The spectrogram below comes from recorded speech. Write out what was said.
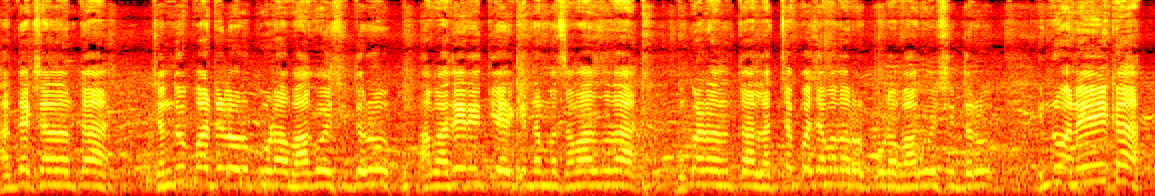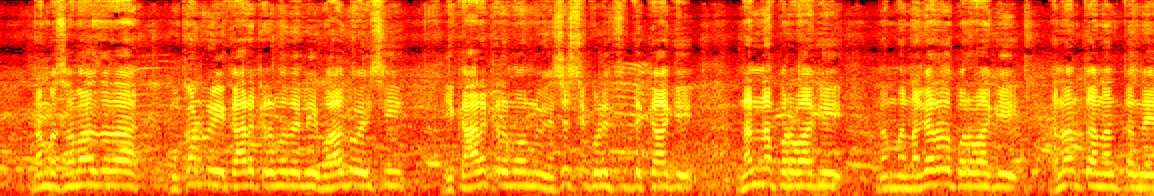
ಅಧ್ಯಕ್ಷರಾದಂಥ ಚಂದು ಪಾಟೀಲ್ ಅವರು ಕೂಡ ಭಾಗವಹಿಸಿದ್ದರು. ಹಾಗೂ ಅದೇ ರೀತಿಯಾಗಿ ನಮ್ಮ ಸಮಾಜದ ಮುಖಂಡರಂತಹ ಲಚ್ಚಪ್ಪ ಜಮದವರು ಕೂಡ ಭಾಗವಹಿಸಿದ್ದರು. ಇನ್ನೂ ಅನೇಕ ನಮ್ಮ ಸಮಾಜದ ಮುಖಂಡರು ಈ ಕಾರ್ಯಕ್ರಮದಲ್ಲಿ ಭಾಗವಹಿಸಿ, ಈ ಕಾರ್ಯಕ್ರಮವನ್ನು ಯಶಸ್ವಿಗೊಳಿಸಿದ್ದಕ್ಕಾಗಿ ನನ್ನ ಪರವಾಗಿ, ನಮ್ಮ ನಗರದ ಪರವಾಗಿ ಅನಂತ ಅನಂತನೇ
